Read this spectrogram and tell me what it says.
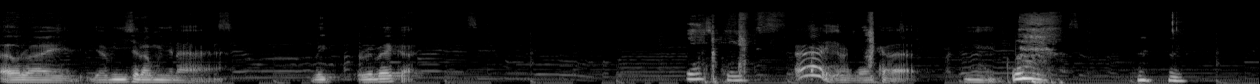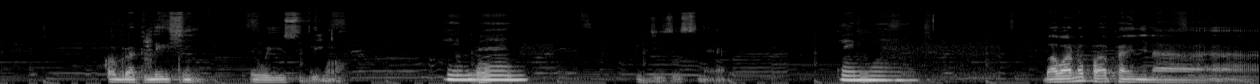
All right, Yami Shira Munyana. Re- Rebecca. Yes, please. Hey, Rebecca. Mm. Congratulations. They were used to be more. Amen. In Jesus' name. Amen. Bawa no papa nyinaa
